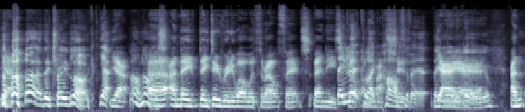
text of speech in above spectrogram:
yeah, they trade luck. Yeah. Yeah. Oh, nice. Uh, and they they do really well with their outfits. Benny's They look like massive... part of it. They yeah, really yeah, do. Yeah. And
